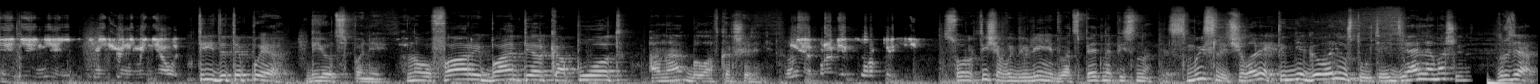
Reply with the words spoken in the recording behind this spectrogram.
Не-не-не, ничего не менялось. Три ДТП бьется по ней. Но фары, бампер, капот. Она была в каршеринге. Нет, пробег 40 тысяч. 40 тысяч, а в объявлении 25 написано. В смысле, человек, ты мне говорил, что у тебя идеальная машина. Друзья,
